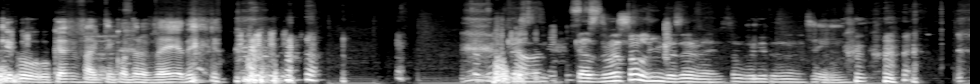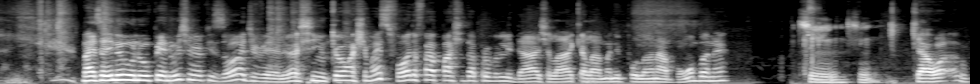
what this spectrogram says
tem que o Kevin Feige tem contra a véia, né? que, as, que as duas são lindas, né, velho? São bonitas, né? Sim. Mas aí no, no, penúltimo episódio, velho, assim, o que eu achei mais foda foi a parte da probabilidade lá, que ela manipulando a bomba, né? Sim, sim. Que a, o,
